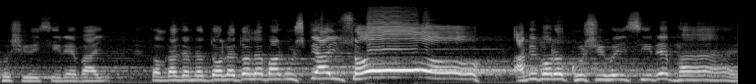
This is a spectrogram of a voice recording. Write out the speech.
খুশি হয়েছি রে ভাই। তোমরা যেন দলে দলে মানুষটি আইছ। আমি বড় খুশি হয়েছি রে ভাই।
